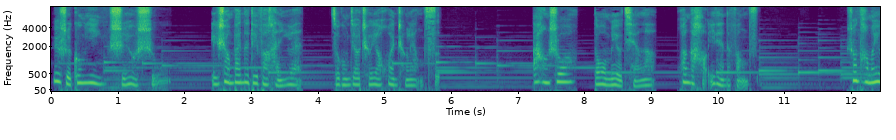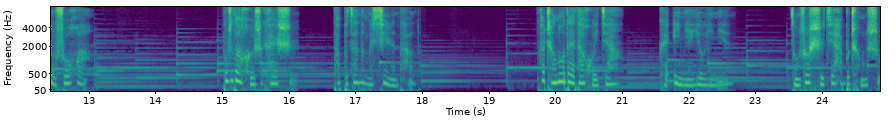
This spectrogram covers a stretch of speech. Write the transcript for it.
热水供应时有时无，离上班的地方很远，坐公交车要换乘两次。阿航说：“等我们有钱了，换个好一点的房子。”双糖没有说话，不知道何时开始，他不再那么信任他了。他承诺带他回家，可一年又一年，总说时机还不成熟。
